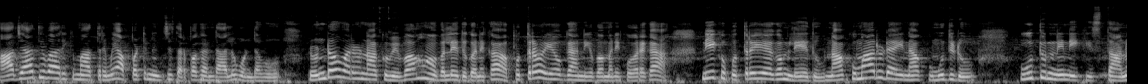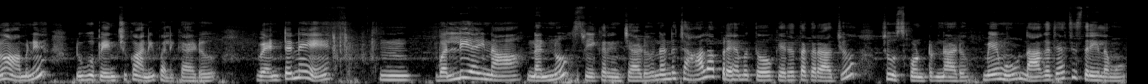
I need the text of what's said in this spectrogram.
ఆ జాతి వారికి మాత్రమే అప్పటి నుంచి సర్పగండాలు ఉండవు. రెండో వరం నాకు వివాహం అవ్వలేదు కనుక పుత్రయోగాన్ని ఇవ్వమని కోరగా నీకు పుత్రయోగం లేదు. నా కుమారుడైన కుముదుడు కూతుర్ని నీకు ఇస్తాను. ఆమెని నువ్వు పెంచుకో అని పలికాడు. వెంటనే వల్లి అయిన నన్ను స్వీకరించాడు. నన్ను చాలా ప్రేమతో కిరతకరాజు చూసుకుంటున్నాడు. మేము నాగజాతి స్త్రీలము.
